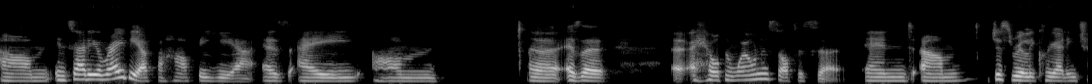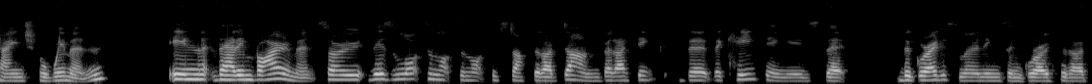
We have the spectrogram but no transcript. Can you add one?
um, in Saudi Arabia for half a year as a um, uh, as a, a health and wellness officer, and um, just really creating change for women in that environment. So there's lots and lots and lots of stuff that I've done, but I think the the key thing is that the greatest learnings and growth that I've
